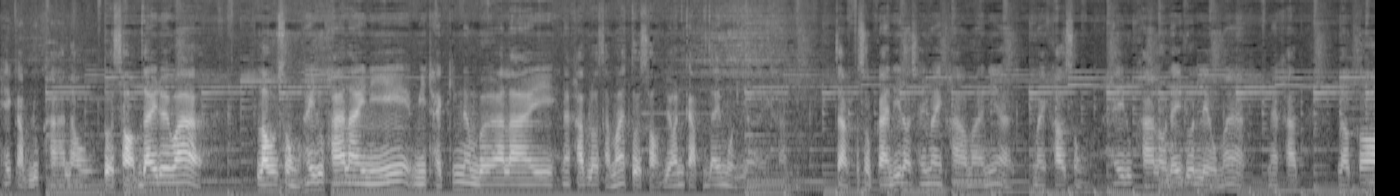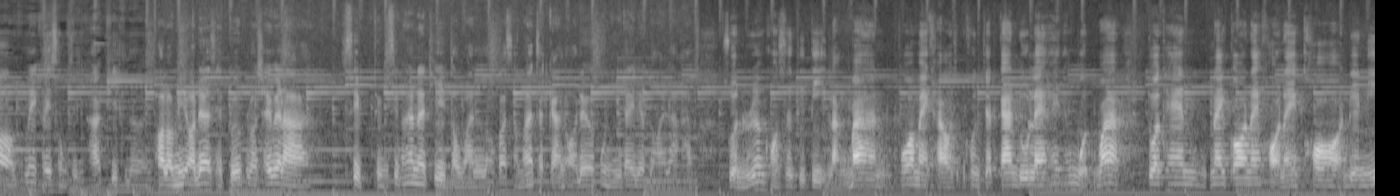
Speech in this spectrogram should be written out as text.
ให้กับลูกค้าเราตรวจสอบได้ด้วยว่า เราส่งให้ลูกค้ารายนี้มี tracking number อะไรนะครับเราสามารถตรวจสอบย้อนกลับได้หมดเลยครับจากประสบการณ์ที่เราใช้ MyCloud มาเนี่ย MyCloud ส่งให้ลูกค้าเราได้รวดเร็วมากนะครับแล้วก็ไม่เคยส่งสินค้าผิดเลย พอเรามีออเดอร์เสร็จปุ๊บเราใช้เวลา 10ถึง15 นาทีต่อวัน เราก็สามารถจัดการออเดอร์พวกนี้ได้เรียบร้อยแล้วครับ ส่วนเรื่องของสถิติหลังบ้าน เพราะว่าไมค์คาวจะเป็นคนจัดการดูแลให้ทั้งหมดว่า ตัวแทนนายกนายขอนายคอ เดือนนี้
